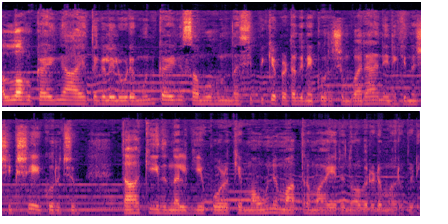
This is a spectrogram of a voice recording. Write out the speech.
അള്ളാഹു കഴിഞ്ഞ ആയത്തുകളിലൂടെ മുൻകഴിഞ്ഞ സമൂഹം നശിപ്പിക്കപ്പെട്ടതിനെക്കുറിച്ചും വരാനിരിക്കുന്ന ശിക്ഷയെക്കുറിച്ചും താക്കീത് നൽകിയപ്പോഴൊക്കെ മൗനം മാത്രമായിരുന്നു അവരുടെ മറുപടി.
